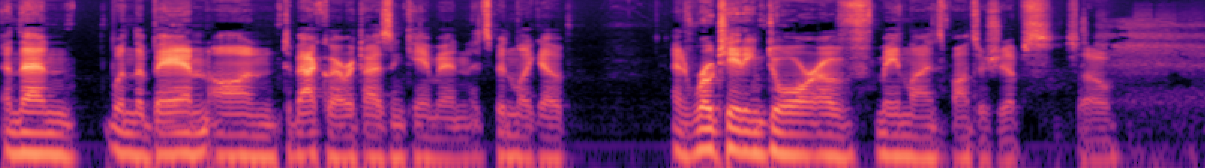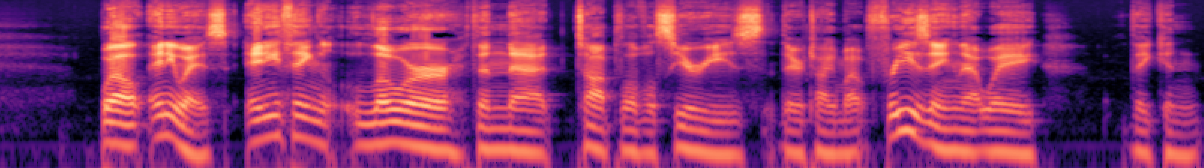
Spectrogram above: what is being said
and then when the ban on tobacco advertising came in, it's been like a and rotating door of mainline sponsorships. So Well, anyways, anything lower than that top level series, they're talking about freezing. That way, they can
